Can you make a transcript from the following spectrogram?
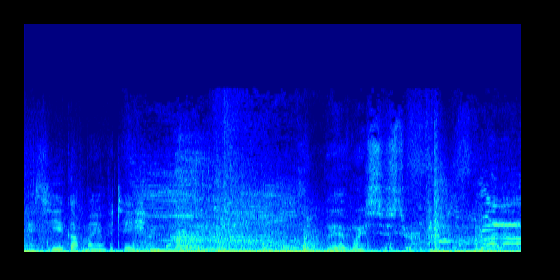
I see you got my invitation. I have my sister.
